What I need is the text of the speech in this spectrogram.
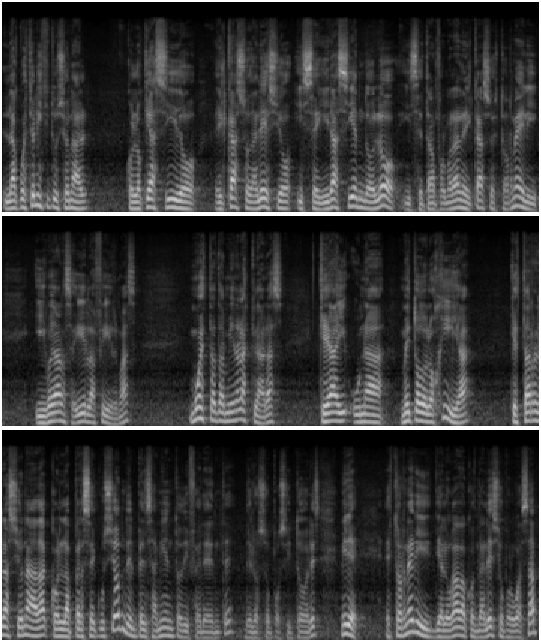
la cuestión institucional con lo que ha sido el caso de Alessio y seguirá siéndolo y se transformará en el caso de Stornelli y van a seguir las firmas, muestra también a las claras que hay una metodología que está relacionada con la persecución del pensamiento diferente de los opositores. Mire, Stornelli dialogaba con D'Alessio por WhatsApp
